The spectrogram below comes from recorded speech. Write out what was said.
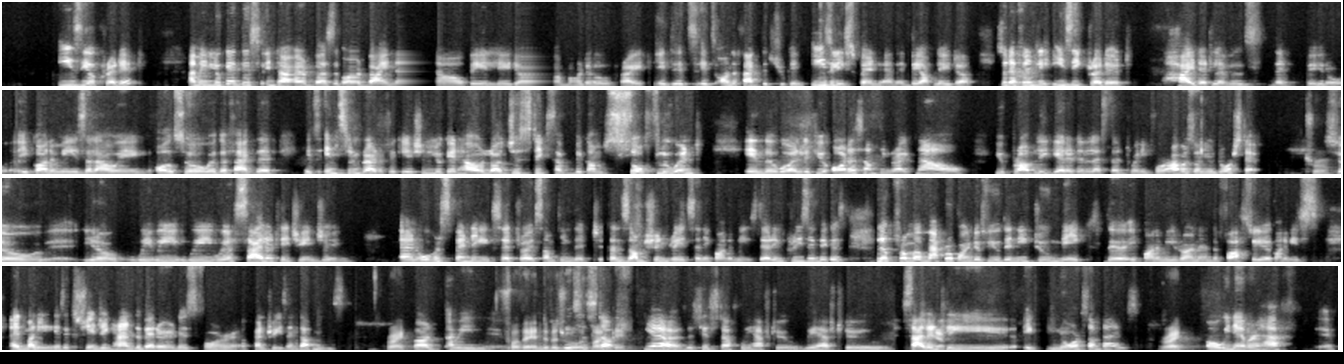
easier credit i mean look mm-hmm. at this entire buzz about buy now pay later model right it, it's it's on the fact that you can easily spend and then pay up later so definitely mm. easy credit high debt levels that you know economy is allowing. Also with the fact that it's instant gratification. Look at how logistics have become so fluent in the world. If you order something right now you probably get it in less than 24 hours on your doorstep. True. So, you know, we we we we're silently changing and overspending etc is something that consumption rates and economies they're increasing because look from a macro point of view they need to make the economy run and the faster your economies and money is exchanging hand the better it is for countries and governments. Right. But i mean for the individual this is it stuff be. Yeah this is stuff we have to we have to silently ignore sometimes. Right. Or we never have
